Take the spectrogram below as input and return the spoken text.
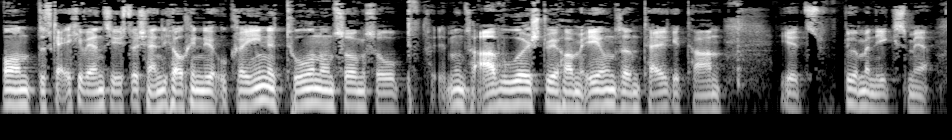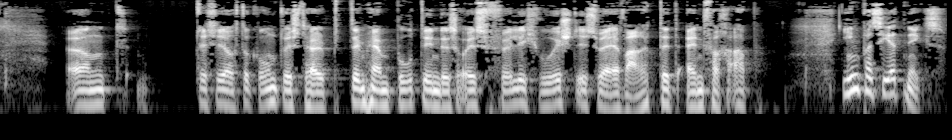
Und das Gleiche werden sie wahrscheinlich auch in der Ukraine tun und sagen so, pff, uns auch wurscht, wir haben eh unseren Teil getan, jetzt tun wir nichts mehr. Und das ist auch der Grund, weshalb dem Herrn Putin das alles völlig wurscht ist, weil er wartet einfach ab. Ihm passiert nichts.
